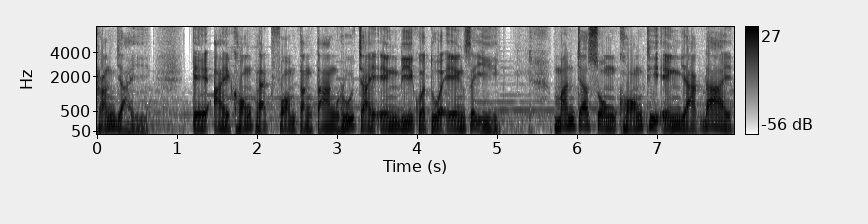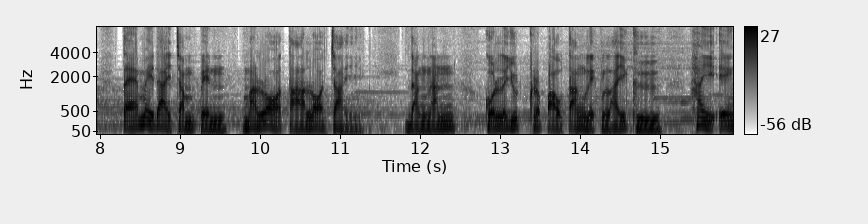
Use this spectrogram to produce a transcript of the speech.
ครั้งใหญ่ AI ของแพลตฟอร์มต่างๆ รู้ใจเองดีกว่าตัวเองซะอีก มันจะส่งของที่เองอยากได้ แต่ไม่ได้จำเป็นมาล่อตาล่อใจ ดังนั้นกลยุทธ์กระเป๋าตังเหล็กไหลคือ ให้เอง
